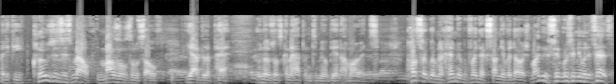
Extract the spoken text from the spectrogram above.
But if he closes his mouth, he muzzles himself. Yad lepeh. Who knows what's going to happen to me? Will be an amoritz. Pasuk before the What does it mean when it says?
